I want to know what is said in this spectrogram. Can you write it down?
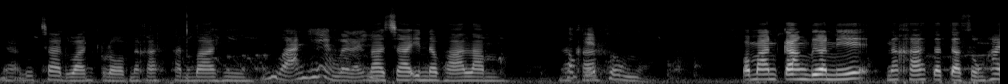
เนี่ยรสชาติหวานกรอบนะคะ พันธุ์บาฮีมันหวานแห้งเลยเลยราชาอินทผาลัมนะเขาคะ เก็บทรงเนี่ยประมาณกลางเดือนนี้นะคะ จะจัดส่งให้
